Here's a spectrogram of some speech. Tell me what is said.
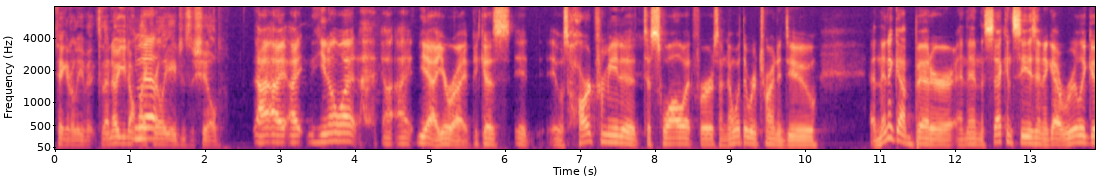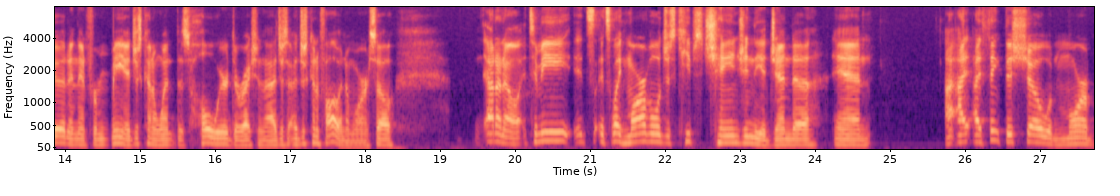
take it or leave it? Because i know you don't like really agents of shield I, I, you know what? I, yeah, you're right because it, it was hard for me to, to swallow at first. I know what they were trying to do, and then it got better and then the second season it got really good and then for me it just kind of went this whole weird direction i just i just couldn't follow it no more. So i don't know. To me it's it's like marvel just keeps changing the agenda and i i think this show would more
